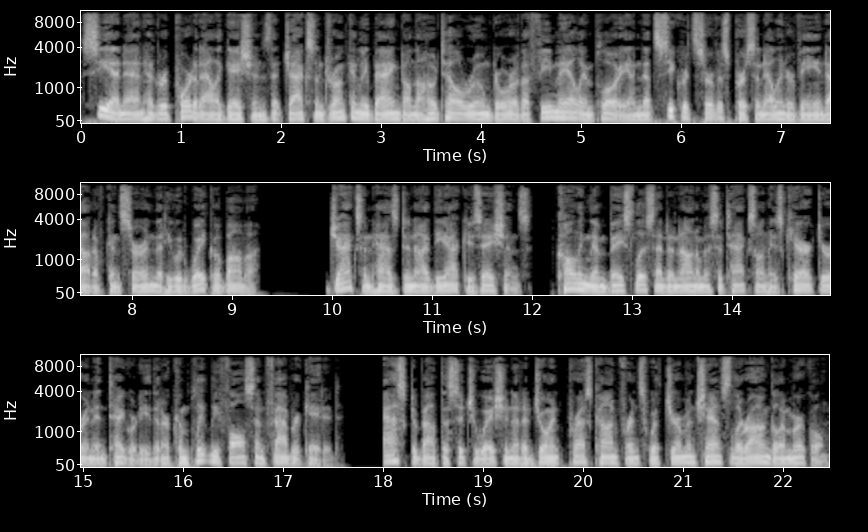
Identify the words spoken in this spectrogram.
CNN had reported allegations that Jackson drunkenly banged on the hotel room door of a female employee and that Secret Service personnel intervened out of concern that he would wake Obama. Jackson has denied the accusations, calling them baseless and anonymous attacks on his character and integrity that are completely false and fabricated. Asked about the situation at a joint press conference with German Chancellor Angela Merkel,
